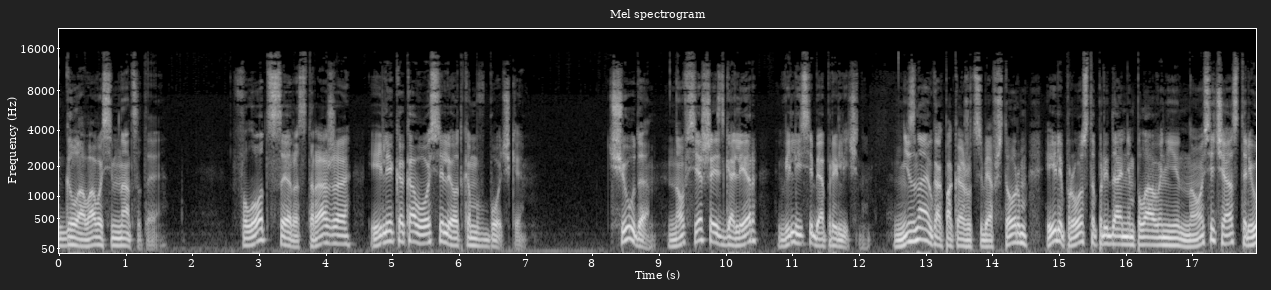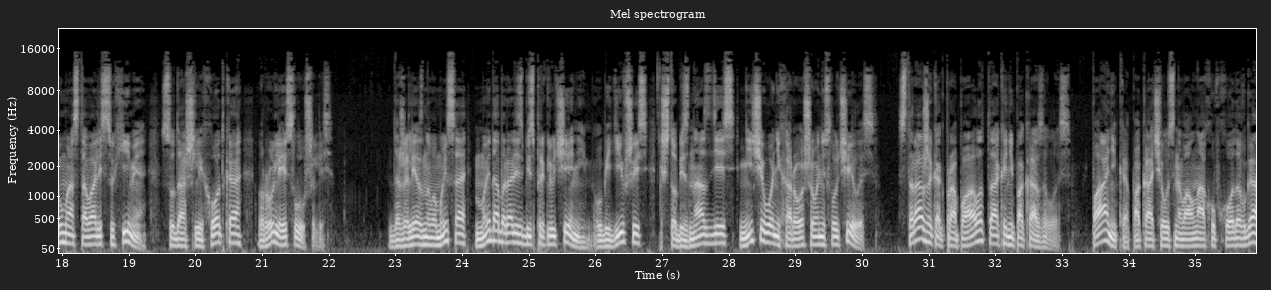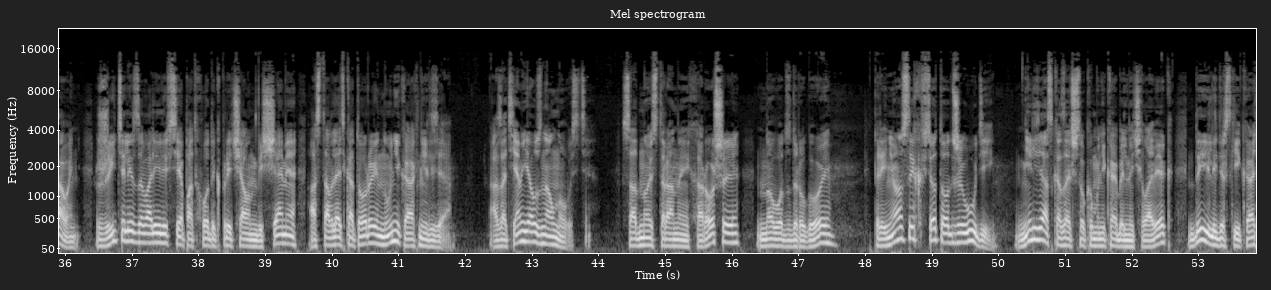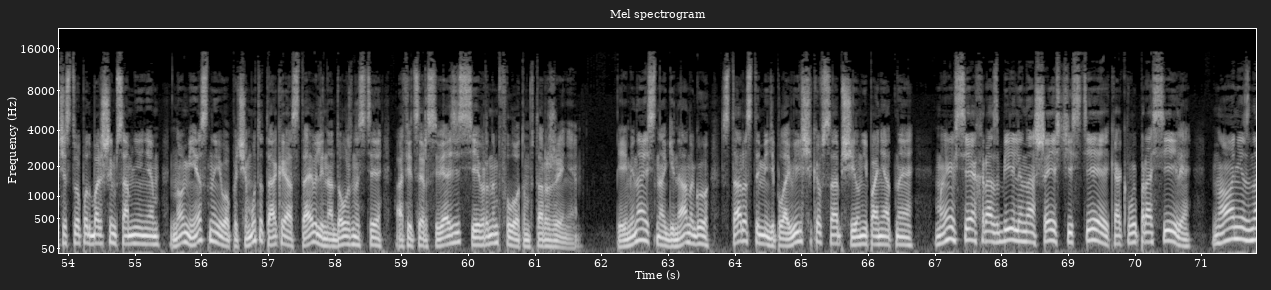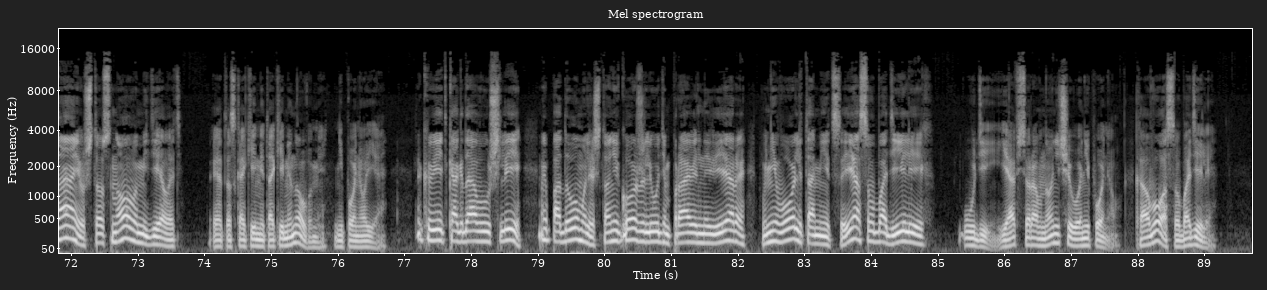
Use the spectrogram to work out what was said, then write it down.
Глава 18. Флот сэра-стража или каково селедкам в бочке. Чудо, но все шесть галер вели себя прилично. Не знаю, как покажут себя в шторм или просто при дальнем плавании, но сейчас трюмы оставались сухими, суда шли ходко, рулей слушались. До Железного мыса мы добрались без приключений, убедившись, что без нас здесь ничего нехорошего не случилось. Стража как пропала, так и не показывалась. Паника покачивалась на волнах у входа в гавань. Жители завалили все подходы к причалам вещами, оставлять которые ну никак нельзя. А затем я узнал новости. С одной стороны, хорошие, но вот с другой... Принес их все тот же Удий, Нельзя сказать, что коммуникабельный человек, да и лидерские качества под большим сомнением, но местные его почему-то так и оставили на должности офицер связи с Северным флотом вторжения. Переминаясь ноги на ногу, староста медиплавильщиков сообщил непонятное «Мы всех разбили на шесть частей, как вы просили, но не знаю, что с новыми делать». «Это с какими такими новыми?» — не понял я. Так ведь, когда вы ушли, мы подумали, что негоже людям правильной веры в неволе томиться, и освободили их. Уди, я все равно ничего не понял. Кого освободили?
